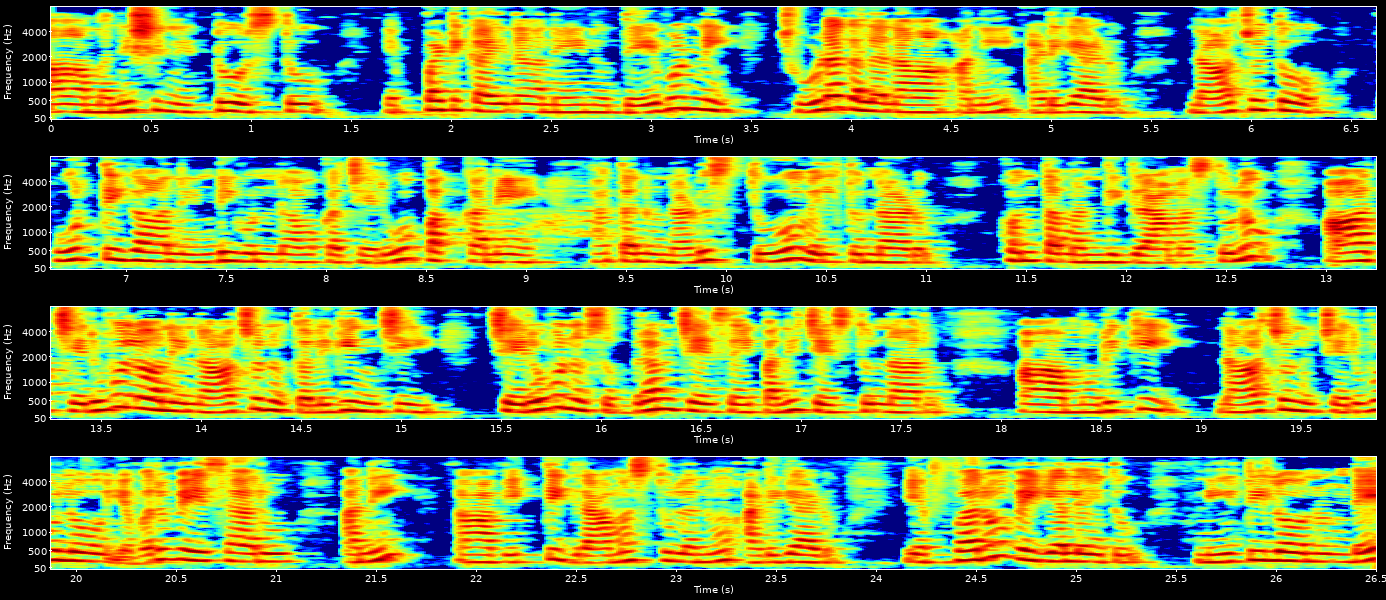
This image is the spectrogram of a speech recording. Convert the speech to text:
ఆ మనిషి నిట్టూర్స్తూ ఎప్పటికైనా నేను దేవుణ్ణి చూడగలనా? అని అడిగాడు. నాచుతో పూర్తిగా నిండి ఉన్న ఒక చెరువు పక్కనే అతను నడుస్తూ వెళ్తున్నాడు. కొంతమంది గ్రామస్తులు ఆ చెరువులోని నాచును తొలగించి చెరువును శుభ్రం చేసే పని చేస్తున్నారు. ఆ మురికి నాచును చెరువులో ఎవరు వేశారు అని ఆ వ్యక్తి గ్రామస్తులను అడిగాడు. ఎవ్వరూ వెయ్యలేదు. నీటిలో నుండే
